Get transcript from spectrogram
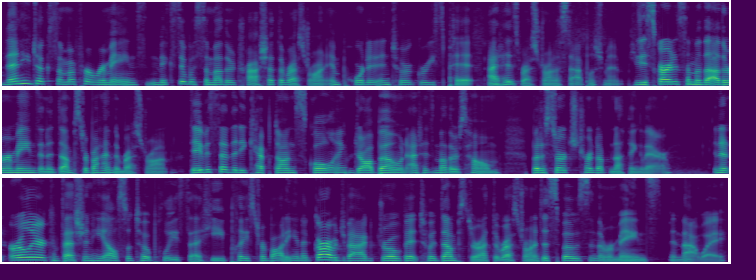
Then he took some of her remains, mixed it with some other trash at the restaurant, and poured it into a grease pit at his restaurant establishment. He discarded some of the other remains in a dumpster behind the restaurant. Davis said that he kept Dawn's skull and jawbone at his mother's home, but a search turned up nothing there. In an earlier confession, he also told police that he placed her body in a garbage bag, drove it to a dumpster at the restaurant, disposed in the remains in that way.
